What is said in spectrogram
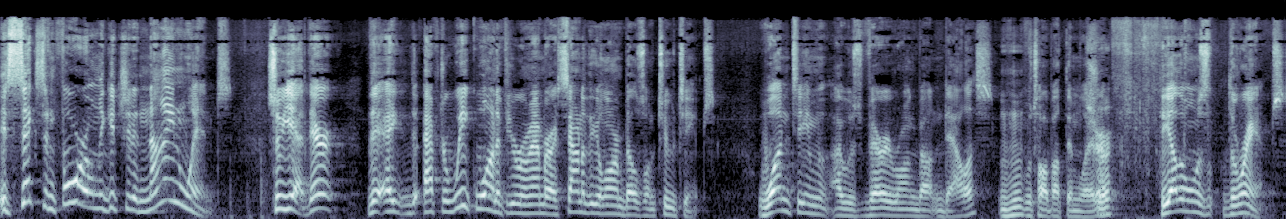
It's six and four only gets you to nine wins. So yeah, they're they, after week one, if you remember, I sounded the alarm bells on two teams. One team I was very wrong about in Dallas. We'll talk about them later. Mm-hmm. Sure. The other one was the Rams.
